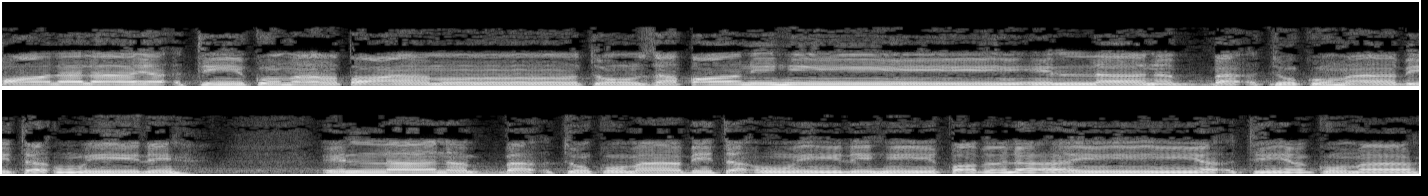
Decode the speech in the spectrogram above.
قال لا يأتيكما طعام ترزقانه إلا نبأتكما بتأويله إلا نبأتكما بتأويله قبل أن يأتيكما.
